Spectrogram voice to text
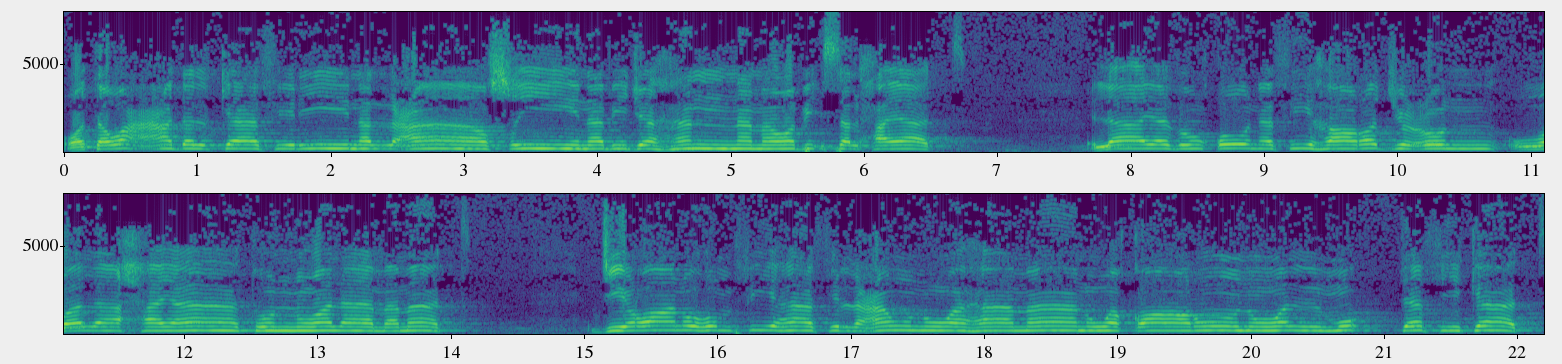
وتوعد الكافرين العاصين بجهنم وبئس الحياة. لا يذوقون فيها رجع ولا حياة ولا ممات. جيرانهم فيها فرعون وهامان وقارون والمؤتفكات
